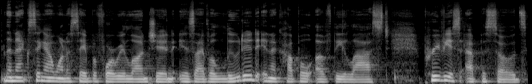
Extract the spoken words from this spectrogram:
The next thing I want to say before we launch in is I've alluded in a couple of the last previous episodes.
